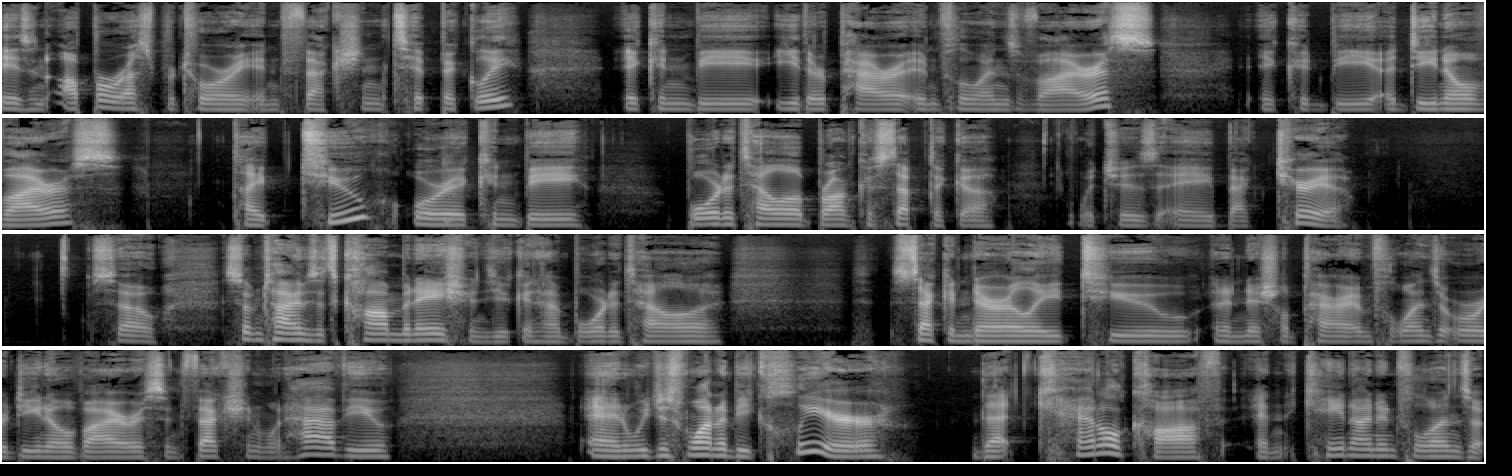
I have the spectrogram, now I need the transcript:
is an upper respiratory infection typically. It can be either para influenza virus, it could be adenovirus type 2, or it can be Bordetella bronchoseptica, which is a bacteria. So sometimes it's combinations. You can have Bordetella secondarily to an initial parainfluenza or adenovirus infection, what have you. And we just want to be clear that kennel cough and canine influenza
